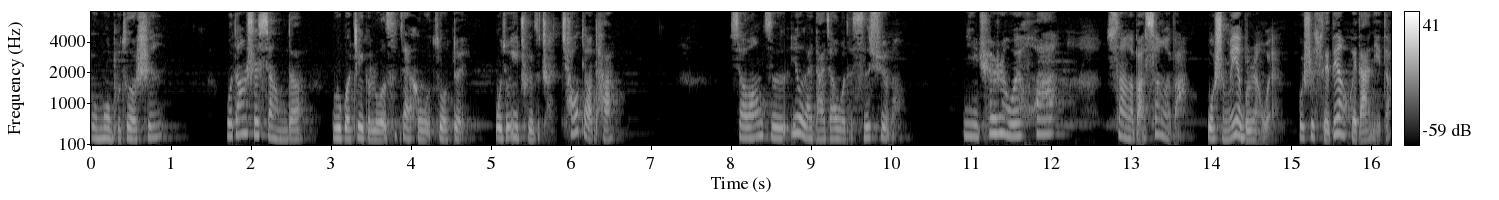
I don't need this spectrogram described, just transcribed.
我默不作声。我当时想的，如果这个螺丝再和我作对，我就一锤子敲掉它。小王子又来打搅我的思绪了。你却认为花？算了吧，算了吧，我什么也不认为，我是随便回答你的。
